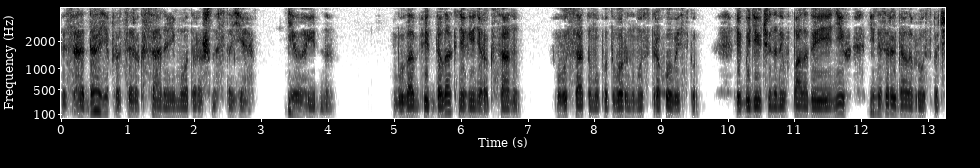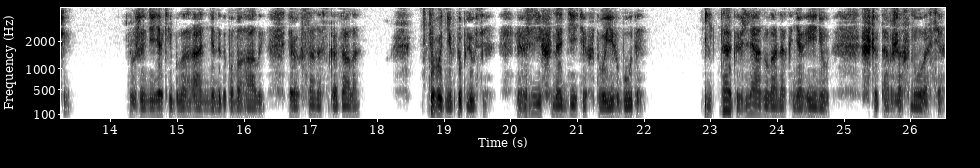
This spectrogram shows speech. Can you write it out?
Згадає про це Роксана і моторошно стає, і огидно. Була б віддала княгиня Роксану гусатому потворному страховиську, якби дівчина не впала до її ніг і не заридала в розпачі. Вже ніякі благання не допомагали, і Роксана сказала Сьогодні втоплюся, гріх на дітях твоїх буде. І так глянула на княгиню, що та вжахнулася.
